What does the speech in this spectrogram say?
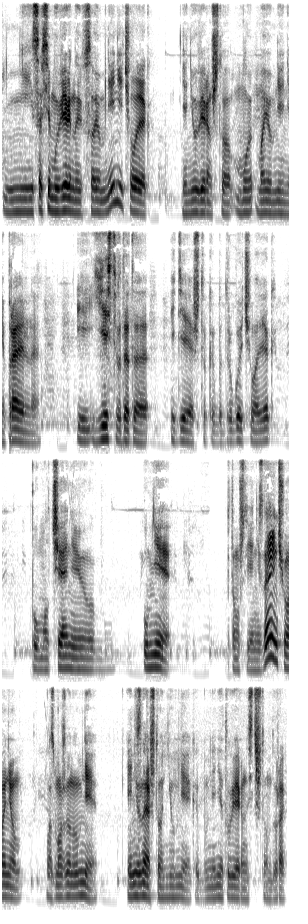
не совсем уверенный в своем мнении человек, я не уверен, что мое мнение правильное. И есть вот эта идея, что как бы другой человек по умолчанию умнее. Потому что я не знаю ничего о нем. Возможно, он умнее. Я не знаю, что он не умнее. Как бы у меня нет уверенности, что он дурак.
